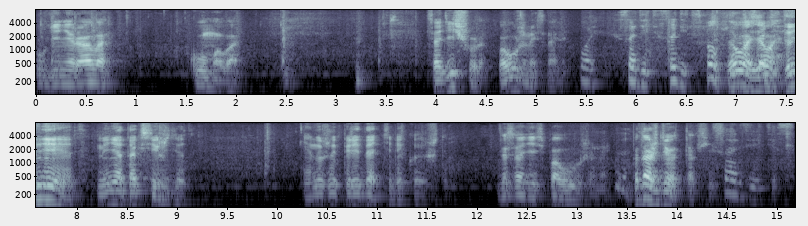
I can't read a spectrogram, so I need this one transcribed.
У генерала Кумова. Садись, Шура, поужинай с нами. Ой, садитесь, садитесь. Полки, Давай, давай. Да нет, меня такси ждет. Мне нужно передать тебе кое-что. Да садись, поужинай. Подождет такси. Садитесь.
